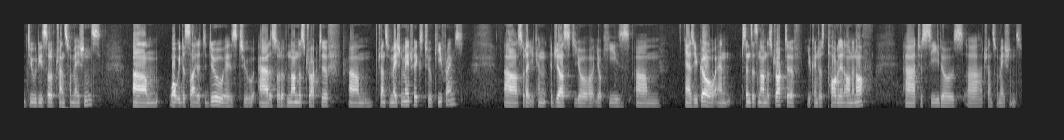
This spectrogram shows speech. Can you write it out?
do these sort of transformations. Um, what we decided to do is to add a sort of non-destructive um, transformation matrix to keyframes uh, so that you can adjust your, your keys um, as you go. And since it's non-destructive, you can just toggle it on and off uh, to see those uh, transformations.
